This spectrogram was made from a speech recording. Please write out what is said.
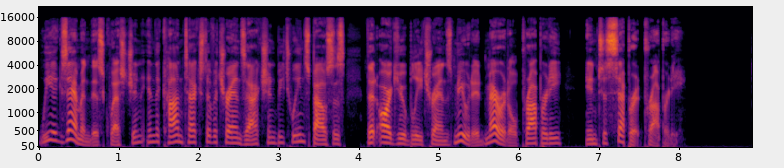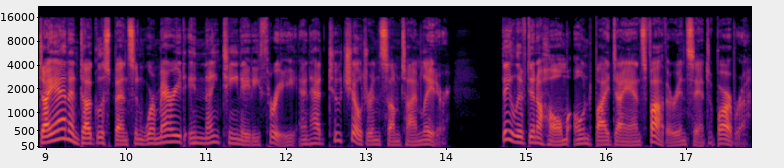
we examined this question in the context of a transaction between spouses that arguably transmuted marital property into separate property. Diane and Douglas Benson were married in 1983 and had two children sometime later. They lived in a home owned by Diane's father in Santa Barbara.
